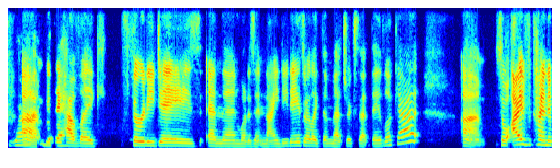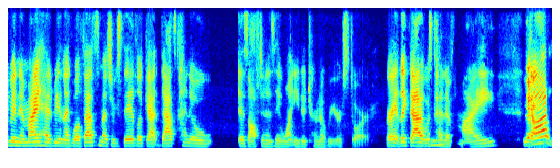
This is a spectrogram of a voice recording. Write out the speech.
yeah Um, but they have like 30 days and then what is it 90 days are like the metrics that they look at. Um, so I've kind of been in my head being like, well, if that's the metrics they look at, that's kind of as often as they want you to turn over your store, right? Like that was kind of my yeah thought.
